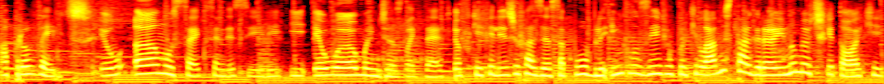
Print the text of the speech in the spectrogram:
aproveite. Eu amo Sex and the City e eu amo And Just Like That. Eu fiquei feliz de fazer essa publi, inclusive porque lá no Instagram e no meu TikTok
